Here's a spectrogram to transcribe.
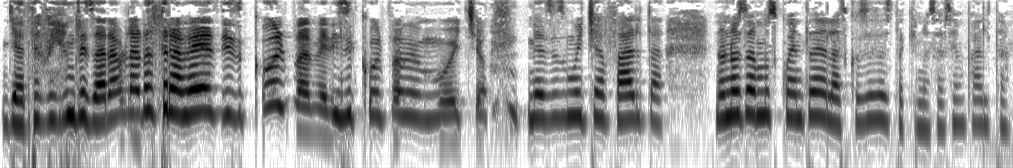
ya te voy a empezar a hablar otra vez, discúlpame, discúlpame mucho, me haces mucha falta. No nos damos cuenta de las cosas hasta que nos hacen falta.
